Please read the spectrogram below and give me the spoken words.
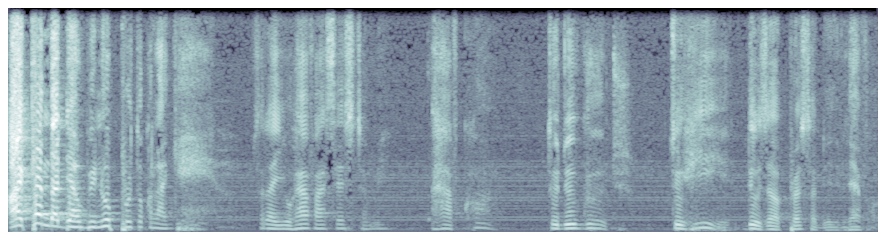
I came that there will be no protocol again. So that you have access to me. I have come to do good, to heal those oppressed of the devil.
